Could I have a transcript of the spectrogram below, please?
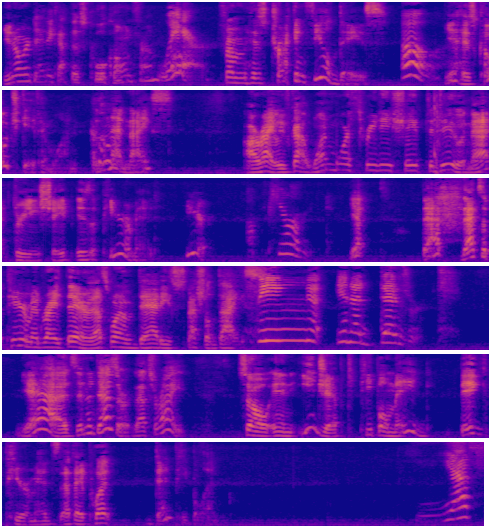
You know where Daddy got this cool cone from? Where? From his track and field days. Oh. Yeah, his coach gave him one. Isn't that nice? All right, we've got one more 3D shape to do, and that 3D shape is a pyramid. Here, A pyramid. Yep. That that's a pyramid right there. That's one of Daddy's special dice. Thing in a desert. Yeah, it's in a desert. That's right. So in Egypt, people made big pyramids that they put dead people in. Yes.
